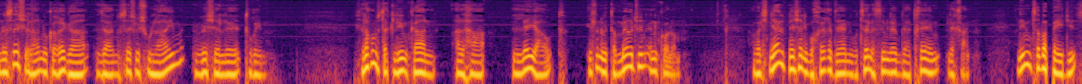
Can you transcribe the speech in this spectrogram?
הנושא שלנו כרגע זה הנושא של שוליים ושל אה, טורים. כשאנחנו מסתכלים כאן על ה-layout, יש לנו את ה-margin and column. אבל שנייה לפני שאני בוחר את זה, אני רוצה לשים לב דעתכם לכאן. אני נמצא ב-pages,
